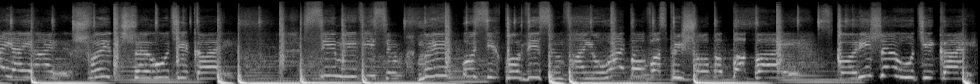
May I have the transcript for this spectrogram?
Ай-яй-яй, швидше утікай. Сім і вісім, ми усіх повісим Ваювай, по вас прийшов бабай. Скоріше утікай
